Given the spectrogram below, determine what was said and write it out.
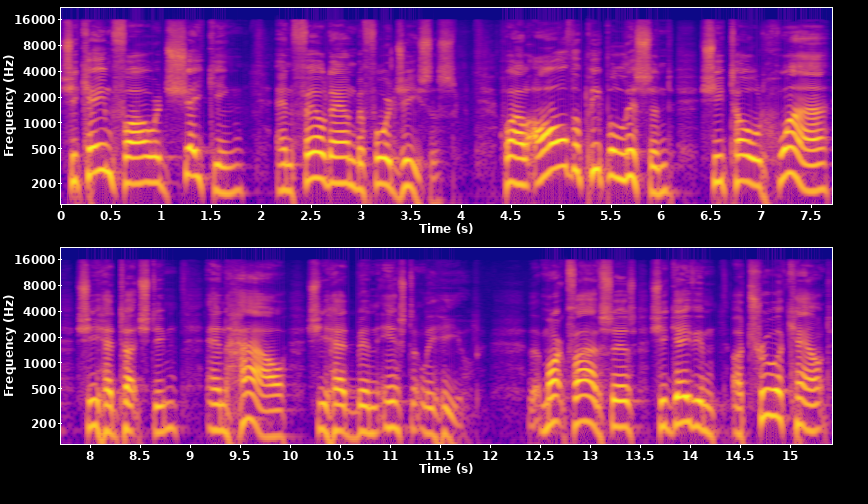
she came forward shaking and fell down before Jesus. While all the people listened, she told why she had touched him and how she had been instantly healed. Mark 5 says she gave him a true account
